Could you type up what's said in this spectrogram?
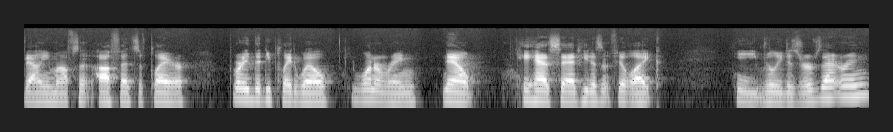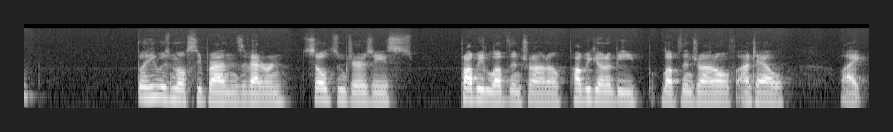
volume off- offensive player. Already that he played well. He won a ring. Now, he has said he doesn't feel like he really deserves that ring, but he was mostly brought in as a veteran. Sold some jerseys. Probably loved in Toronto. Probably going to be loved in Toronto until, like,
